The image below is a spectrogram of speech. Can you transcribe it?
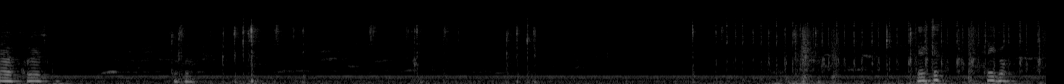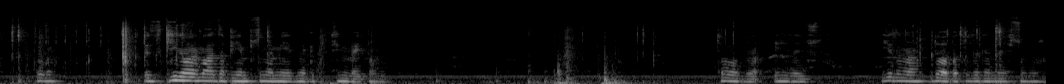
Brakuje sku... Dobra. Jak to... tego... Dobra. Zginąłem, ale zabiłem przynajmniej jednego teammate'a. Dobra, ile już? Jedna, dobra, to zagramy jeszcze może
